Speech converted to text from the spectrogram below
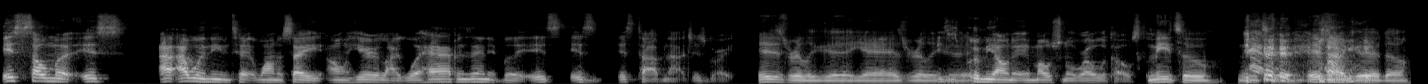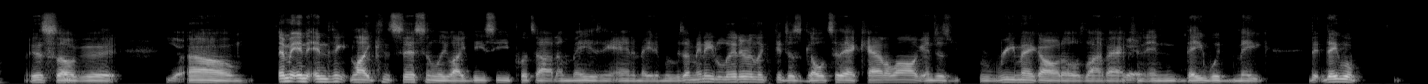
it's so much. It's I, I wouldn't even t- want to say on here like what happens in it, but it's it's it's top notch. It's great. It is really good. Yeah, it's really it good. just put me on an emotional roller coaster. Me too. Me too. it's not good though. It's so good. Yeah. Um, I mean, and, and think like consistently, like DC puts out amazing animated movies. I mean, they literally could just go to that catalog and just remake all those live action, yeah. and they would make they will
